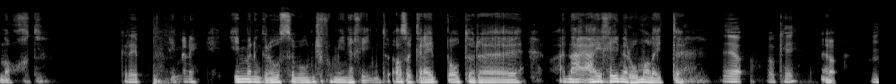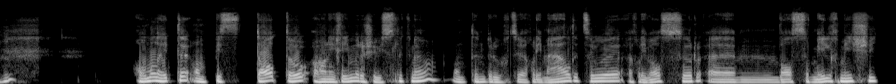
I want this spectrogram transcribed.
Nacht. Grep. Immer, immer ein grosser Wunsch von meinen Kindern. Also Crepe oder, äh, nein, eigentlich eher Omelette. Ja, okay. Ja. Mhm. Omelette. Und bis dato habe ich immer eine Schüssel genommen. Und dann braucht es ja ein bisschen Mehl dazu, ein bisschen Wasser, ähm, Wasser-Milchmischung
